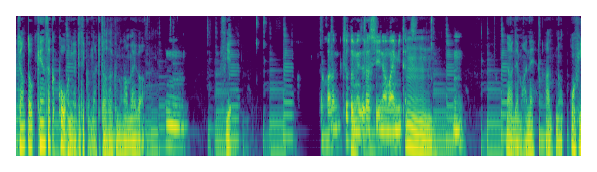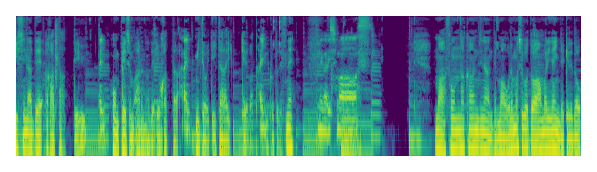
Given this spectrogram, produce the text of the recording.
ちゃんと検索候補には出てくるんだ、北沢君の名前が。うん。すげえ。だから、ちょっと珍しい名前みたうん、いです。うん。うん。なのでまあね、あの、オフィシナで上がったっていう、はいホームページもあるので、よかったらはい、見ておいていただければということですね。お願いします。まあ、そんな感じなんで、まあ、俺も仕事はあんまりないんだけれど、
